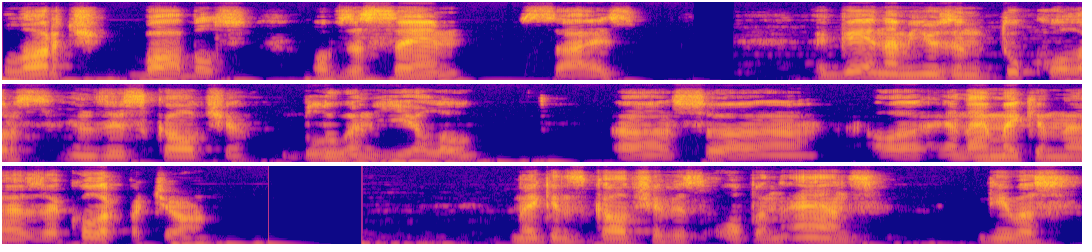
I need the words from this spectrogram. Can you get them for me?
large bubbles of the same size Again, I'm using two colors in this sculpture, blue and yellow. Uh, so, uh, and I'm making uh, the color pattern. Making sculpture with open ends give us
